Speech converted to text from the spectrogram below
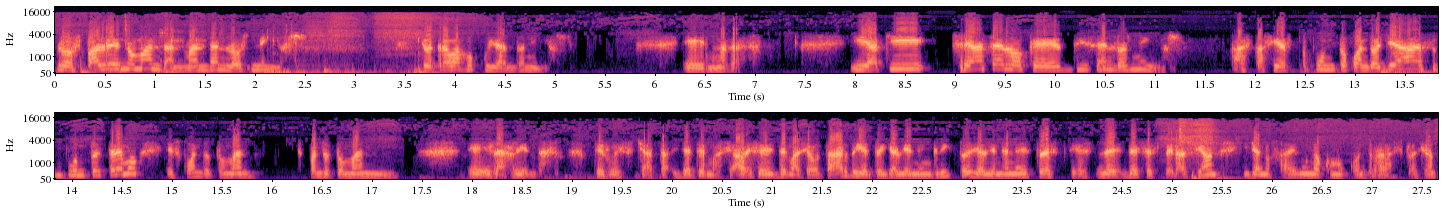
los padres no mandan, mandan los niños. Yo trabajo cuidando niños en una casa y aquí se hace lo que dicen los niños. Hasta cierto punto, cuando ya es un punto extremo, es cuando toman, cuando toman eh, las riendas. Pero es ya, ya es demasiado, a veces es demasiado tarde y entonces ya vienen gritos, ya vienen esto, es, de desesperación y ya no saben uno cómo controlar la situación.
